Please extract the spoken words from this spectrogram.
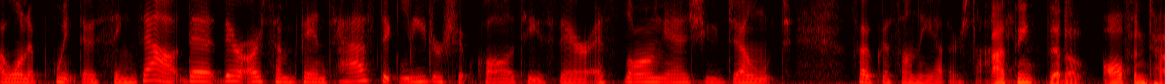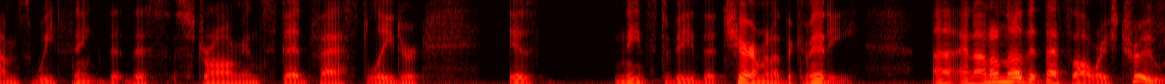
I want to point those things out that there are some fantastic leadership qualities there, as long as you don't focus on the other side. I think that uh, oftentimes we think that this strong and steadfast leader is needs to be the chairman of the committee. Uh, and I don't know that that's always true,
